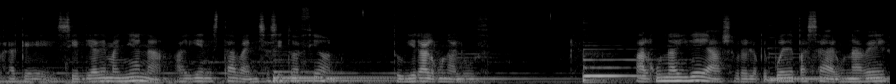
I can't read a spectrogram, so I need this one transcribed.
para que si el día de mañana alguien estaba en esa situación, tuviera alguna luz, alguna idea sobre lo que puede pasar una vez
